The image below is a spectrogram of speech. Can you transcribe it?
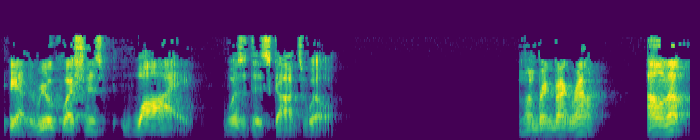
But yeah, the real question is why was this God's will? And I'm bringing it back around. I don't know.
